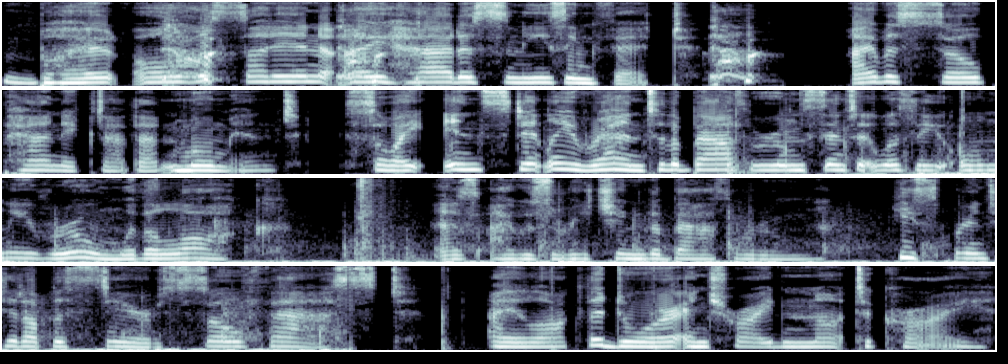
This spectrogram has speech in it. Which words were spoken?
but all of a sudden I had a sneezing fit. I was so panicked at that moment, so I instantly ran to the bathroom since it was the only room with a lock. As I was reaching the bathroom, he sprinted up the stairs so fast. I locked the door and tried not to cry.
